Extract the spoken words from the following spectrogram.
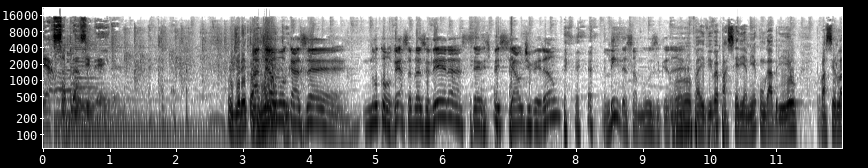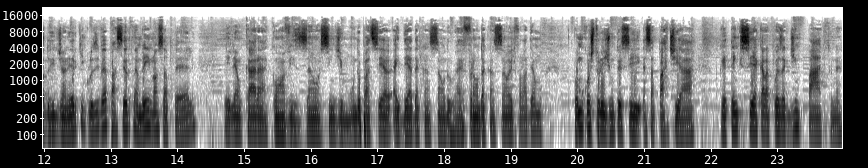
Conversa Brasileira. O direito a Adelmo Casé no Conversa Brasileira, série especial de verão. Linda essa música, né? Ô, Pai Viva é parceria minha com o Gabriel, meu parceiro lá do Rio de Janeiro, que inclusive é parceiro também em nossa pele. Ele é um cara com uma visão assim de mundo. Eu passei a, a ideia da canção, do refrão da canção. Ele falou: Adelmo, vamos construir junto esse, essa parte A, porque tem que ser aquela coisa de impacto, né?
